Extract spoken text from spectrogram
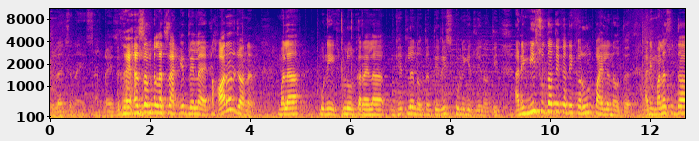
बोलायचं नाही सांगायचं नाही असं मला सांगितलेलं आहे. हॉरर जॉनर मला कुणी एक्सप्लोर करायला घेतलं नव्हतं ती रिस्क कुणी घेतली नव्हती. आणि मी सुद्धा ते कधी करून पाहिलं नव्हतं. आणि मला सुद्धा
